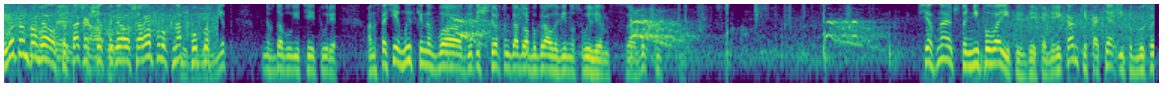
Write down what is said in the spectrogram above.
И вот вам, пожалуйста, так как сейчас сыграла Шарапова, Кнап попросту нет в WTA-туре. Анастасия Мыскина в 2004 году обыграла Винус Уильямс. В общем, все знают, что не фавориты здесь американки, хотя и под высоким...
